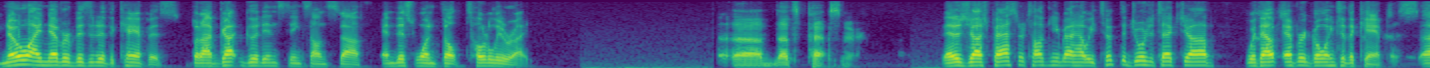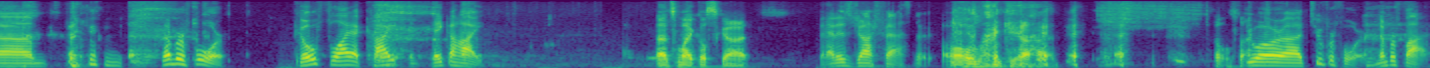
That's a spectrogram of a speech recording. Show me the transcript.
No, I never visited the campus, but I've got good instincts on stuff, and this one felt totally right. Uh, that's Pastner. That is Josh Pastner talking about how he took the Georgia Tech job without ever going to the campus. Um, number four, go fly a kite and take a hike. That's Michael Scott. That is Josh Pastner. Oh my God. oh my you are uh, two for four. Number five,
